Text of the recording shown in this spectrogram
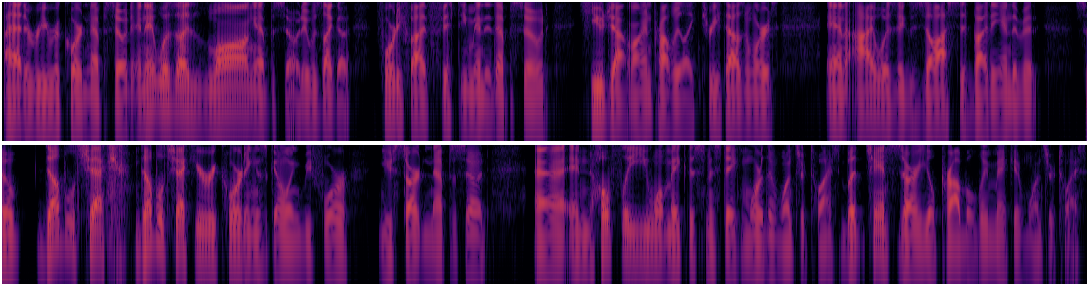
I had to re record an episode, and it was a long episode. It was like a 45, 50 minute episode, huge outline, probably like 3,000 words. And I was exhausted by the end of it. So double check, double check your recording is going before you start an episode. Uh, and hopefully you won't make this mistake more than once or twice, but chances are you'll probably make it once or twice.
